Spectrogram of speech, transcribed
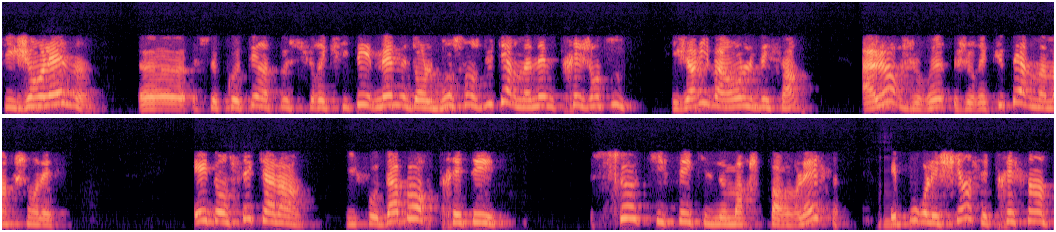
Si j'enlève euh, ce côté un peu surexcité, même dans le bon sens du terme, même très gentil, si j'arrive à enlever ça, alors je, je récupère ma marche en laisse. Et dans ces cas-là, il faut d'abord traiter ce qui fait qu'il ne marche pas en laisse. Et pour les chiens, c'est très simple.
